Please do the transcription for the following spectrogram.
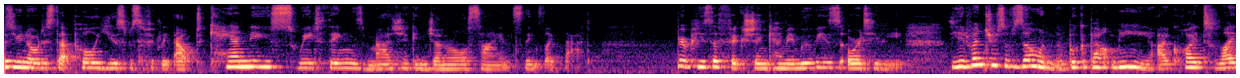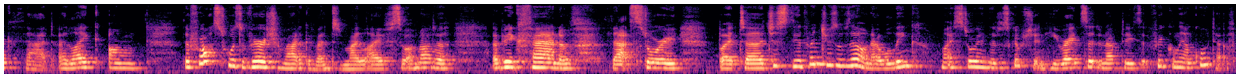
As you notice that pull you specifically out. Candy, sweet things, magic in general, science, things like that. Favorite piece of fiction can be movies or TV. The Adventures of Zone, the book about me. I quite like that. I like, um, The Frost was a very traumatic event in my life, so I'm not a, a big fan of that story, but uh, just The Adventures of Zone. I will link my story in the description. He writes it and updates it frequently on Quotev,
